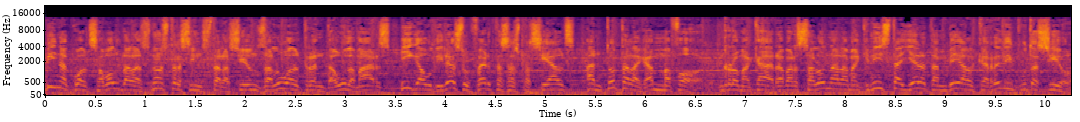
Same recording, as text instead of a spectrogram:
Vine a qualsevol de les nostres instal·lacions de l'1 al 31 de març i gaudiràs ofertes especials en tota la gamma Ford. Romacar, a Barcelona, a la Maquinista i ara també al carrer Diputació,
